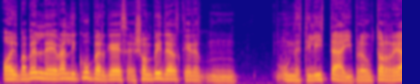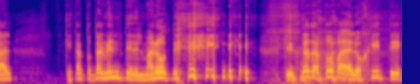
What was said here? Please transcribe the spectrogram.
o el papel de Bradley Cooper, que es eh, John Peters, que era un estilista y productor real, que está totalmente del marote, que, que trata todo para el ojete,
